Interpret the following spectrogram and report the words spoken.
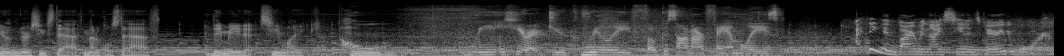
you know, nursing staff, medical staff. They made it seem like home. We here at Duke really focus on our families. I think the environment I see in ICN is very warm.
